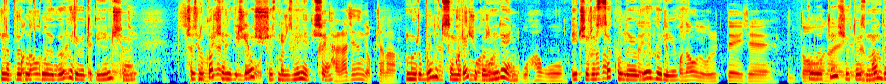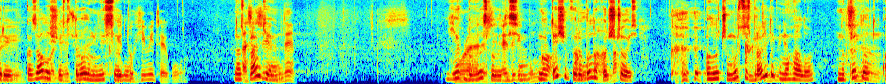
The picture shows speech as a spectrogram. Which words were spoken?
наприклад, коли вигорів і таке інше. Чесно кажучи, я не відчула, що щось може змінитися. Ми робили ті самі речі кожен день. І через це, коли я вигорів, коли ти чи хтось з мемберів казали, щось давали мені силу. Насправді, як би висловитися, не те, щоб ви робили хоч щось. Але чомусь це справді допомагало. Наприклад, а,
